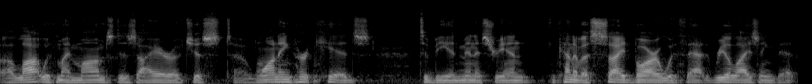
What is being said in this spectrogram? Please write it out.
a lot with my mom's desire of just uh, wanting her kids to be in ministry, and, and, kind of a sidebar with that, realizing that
